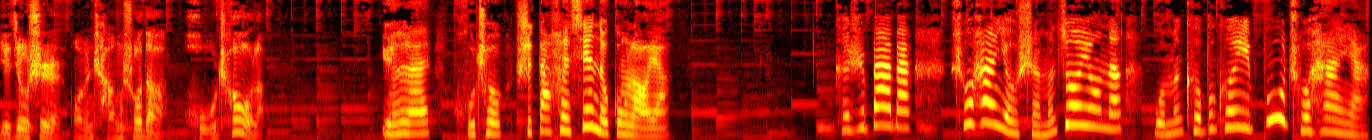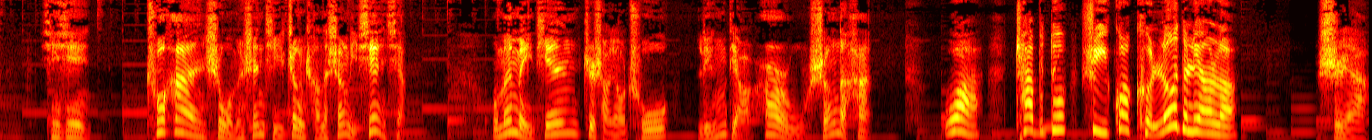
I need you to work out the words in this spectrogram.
也就是我们常说的狐臭了。原来狐臭是大汗腺的功劳呀！可是爸爸，出汗有什么作用呢？我们可不可以不出汗呀？欣欣。出汗是我们身体正常的生理现象，我们每天至少要出零点二五升的汗，哇，差不多是一罐可乐的量了。是呀，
